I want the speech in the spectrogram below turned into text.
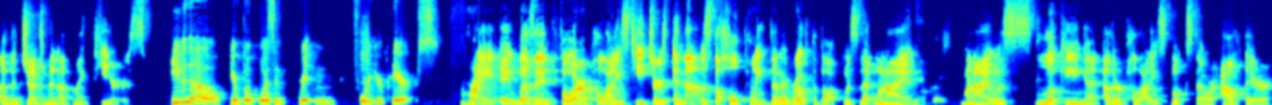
of the judgment of my peers. Even though your book wasn't written for your peers. Right. It wasn't for Pilates teachers. And that was the whole point that I wrote the book was that when I when I was looking at other Pilates books that were out there,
